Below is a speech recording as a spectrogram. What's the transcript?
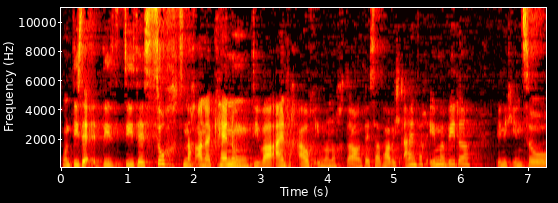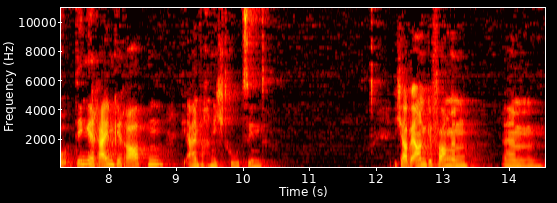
Und diese, die, diese Sucht nach Anerkennung, die war einfach auch immer noch da. Und deshalb habe ich einfach immer wieder, bin ich in so Dinge reingeraten, die einfach nicht gut sind. Ich habe angefangen, ähm,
